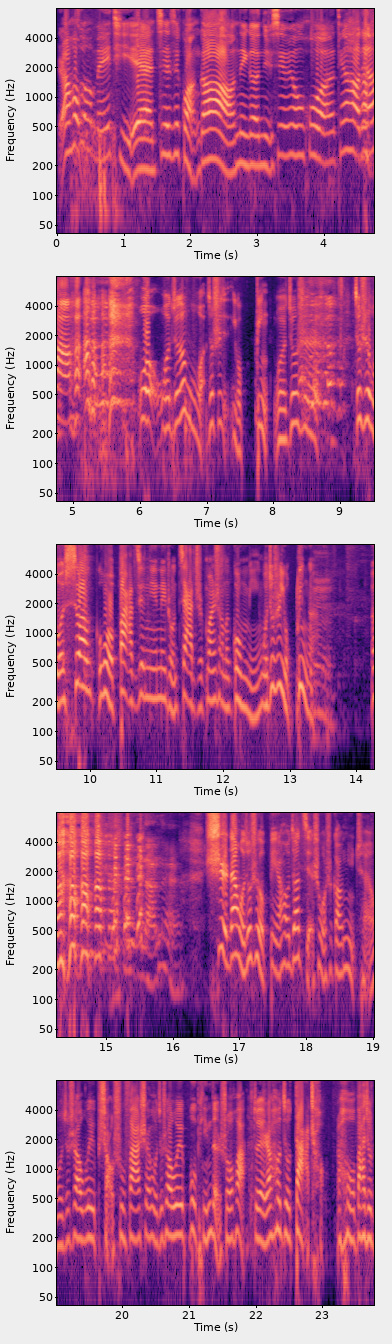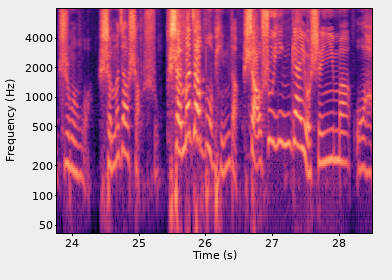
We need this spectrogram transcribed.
然后做媒体接接广告，那个女性用户挺好挺好。我我觉得我就是有病，我就是 就是我希望跟我爸建立那种价值观上的共鸣，我就是有病啊。很难呢。是，但我就是有病，然后我就要解释我是搞女权，我就是要为少数发声，我就是要为不平等说话。对，然后就大吵，然后我爸就质问我，什么叫少数？什么叫不平等？少数应该有声音吗？哇！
